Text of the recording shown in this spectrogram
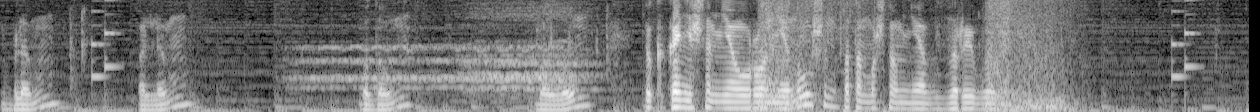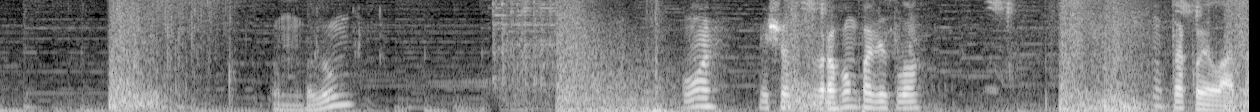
Блум, блум, блум, блум. Только, конечно, мне урон не нужен, потому что у меня взрывы Блум. О, еще с врагом повезло. Такой, ладно.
